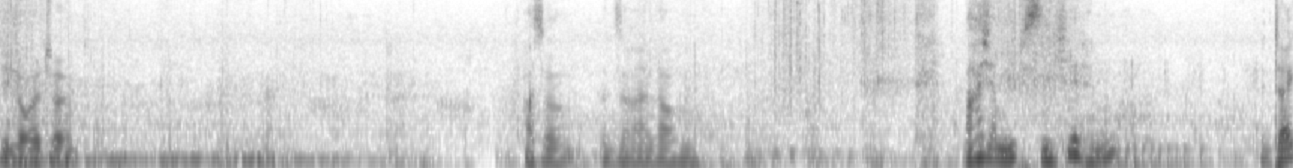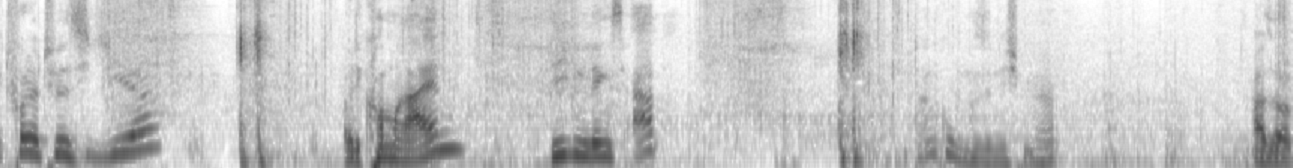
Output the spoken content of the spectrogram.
die Leute. Also, wenn sie reinlaufen. Mache ich am liebsten hier hin. Direkt vor der Tür ist hier. Aber die kommen rein, biegen links ab. Und dann gucken sie nicht mehr. Also.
